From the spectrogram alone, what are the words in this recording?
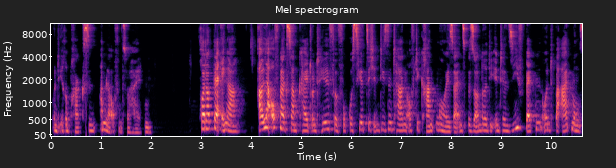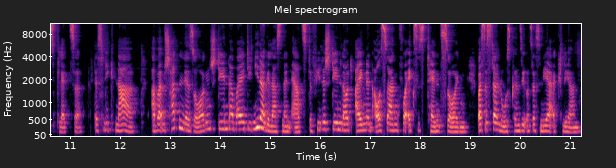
und Ihre Praxen am Laufen zu halten. Frau Dr. Enger, alle Aufmerksamkeit und Hilfe fokussiert sich in diesen Tagen auf die Krankenhäuser, insbesondere die Intensivbetten und Beatmungsplätze. Das liegt nahe. Aber im Schatten der Sorgen stehen dabei die niedergelassenen Ärzte. Viele stehen laut eigenen Aussagen vor Existenzsorgen. Was ist da los? Können Sie uns das näher erklären?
